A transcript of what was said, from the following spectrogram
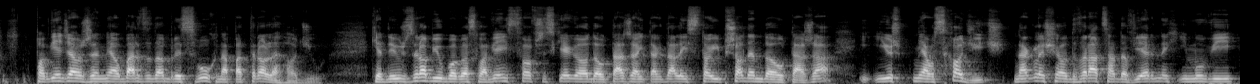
powiedział, że miał bardzo dobry słuch, na patrole chodził. Kiedy już zrobił błogosławieństwo, wszystkiego od ołtarza i tak dalej, stoi przodem do ołtarza i, i już miał schodzić, nagle się odwraca do wiernych i mówi,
